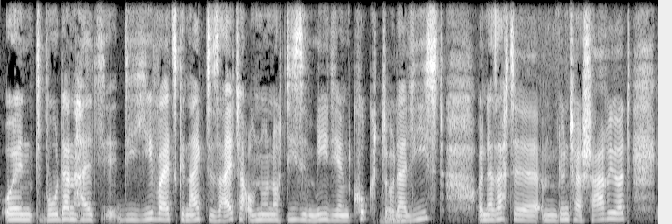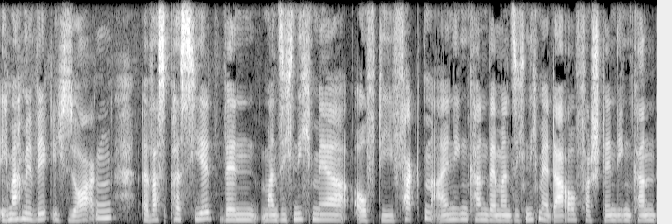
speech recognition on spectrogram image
Und wo dann halt die jeweils geneigte Seite auch nur noch diese Medien guckt oder liest. Und da sagte ähm, Günther Schariot, ich mache mir wirklich Sorgen, äh, was passiert, wenn man sich nicht mehr auf die Fakten einigen kann, wenn man sich nicht mehr darauf verständigen kann,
